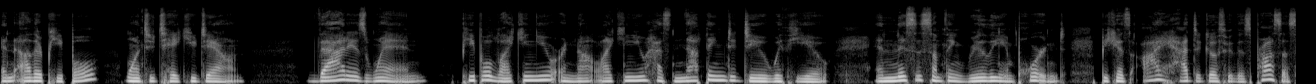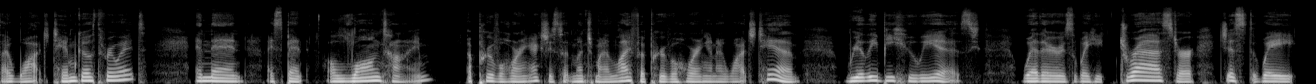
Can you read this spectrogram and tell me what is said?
and other people want to take you down. That is when people liking you or not liking you has nothing to do with you. And this is something really important because I had to go through this process. I watched him go through it. And then I spent a long time approval whoring. I actually spent much of my life approval whoring. And I watched him really be who he is, whether it's the way he dressed or just the way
